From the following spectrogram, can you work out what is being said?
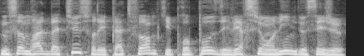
nous sommes rabattus sur des plateformes qui proposent des versions en ligne de ces jeux.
